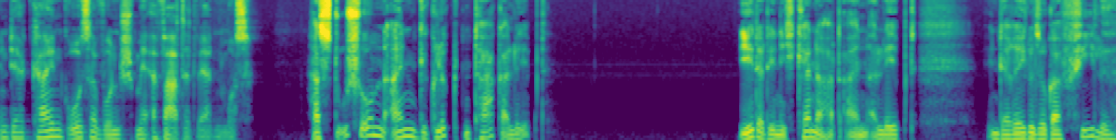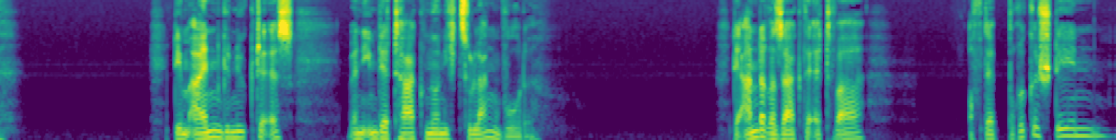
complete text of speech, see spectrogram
in der kein großer Wunsch mehr erwartet werden muss. Hast du schon einen geglückten Tag erlebt? Jeder, den ich kenne, hat einen erlebt, in der Regel sogar viele. Dem einen genügte es, wenn ihm der Tag nur nicht zu lang wurde der andere sagte etwa auf der Brücke stehen,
